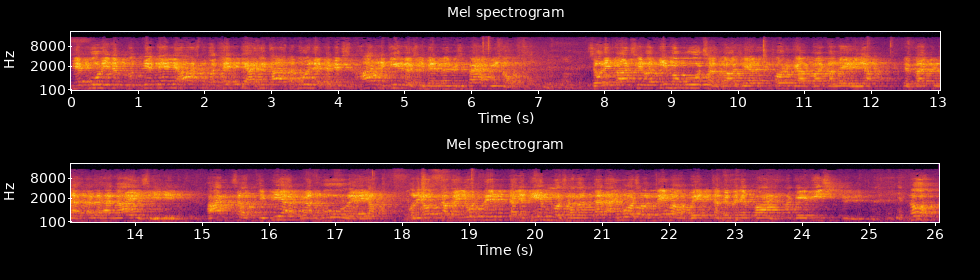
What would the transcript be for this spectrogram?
Minä kuulin, mutta minä tein ne haastavat hetkeä siitä haasta muille, että miksi Harri Kirjosimen mennyt se päävinoon. Se oli kans silloin Kimmo Kuutsan kanssa siellä korkean paikan leirillä ja ne päätti lähteä vähän naisiin, niin Hartsa otti Viagran huuleen ja oli ottava just vettä, niin Kimmo sanoi, että älä juos on nevan vettä, me menen paarin hakee vissyyn. No,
